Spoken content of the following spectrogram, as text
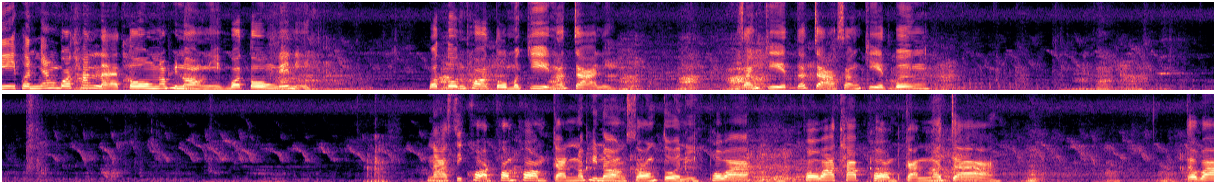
มีเพิ่นยังบ่ท่านแหละตรงเนาะพี่น้องนี่บ่ตรงได้นี่บ่ตรงทอตัวเมื่อกี้เนาะจ้านี่ สังเกตเด้อจ้าสังเกตเบิ้ง สิคลอดพร้อมๆกันเนาะพี่น้องสองตัวนี้ เพราะว่าเพราะว่าทับพร้อมกันเนาะจ้า แต่ว่า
